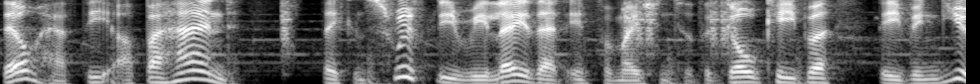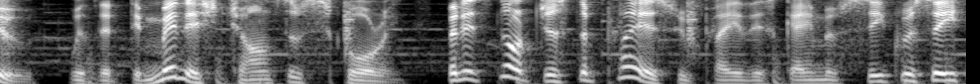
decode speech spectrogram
they'll have the upper hand. They can swiftly relay that information to the goalkeeper, leaving you with a diminished chance of scoring. But it's not just the players who play this game of secrecy,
